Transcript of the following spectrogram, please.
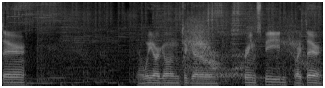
There. And we are going to go Scream Speed right there.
